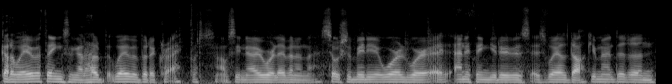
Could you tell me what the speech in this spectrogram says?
got away with things and got away with a bit of crack. But obviously now we're living in a social media world where anything you do is, is well documented and,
